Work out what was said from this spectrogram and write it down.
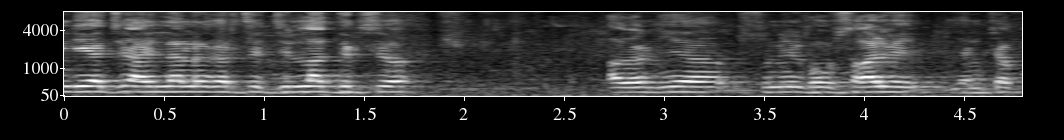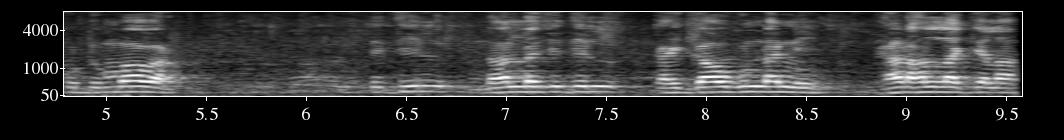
इंडियाचे अहिल्यानगरचे जिल्हाध्यक्ष आदरणीय सुनील भाऊ साळवे यांच्या कुटुंबावर तेथील नांदाजीतील काही गावगुंडांनी भ्याड हल्ला केला.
